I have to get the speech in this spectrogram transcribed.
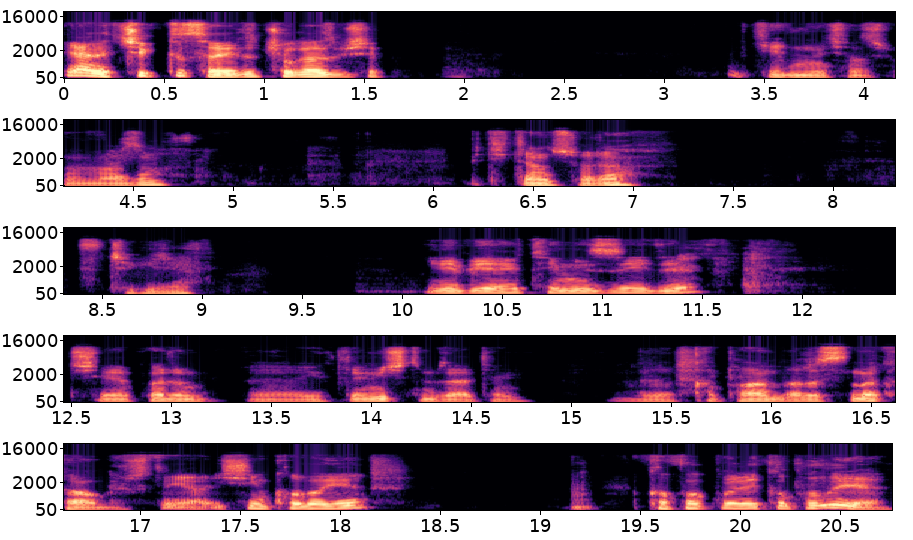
Yani çıktı sayılır. Çok az bir şey. İki elimle çalışmam lazım. Bittikten sonra çekeceğim. Yine bir ev temizliğiydi. Şey yaparım. e, yüklemiştim zaten. Böyle kapağın arasında kalmıştı. Ya işin kolayı kapak böyle kapalı ya.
